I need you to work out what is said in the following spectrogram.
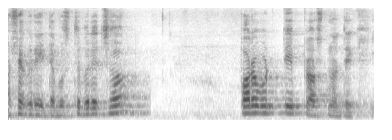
আশা করি এটা বুঝতে পেরেছ। পরবর্তী প্রশ্ন দেখি।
